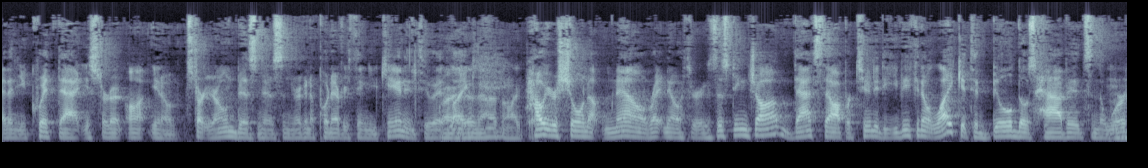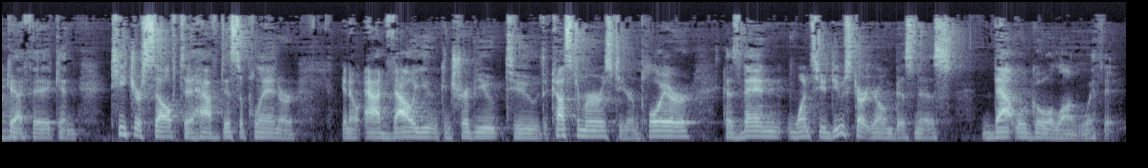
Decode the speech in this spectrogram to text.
and then you quit that, you start on, you know, start your own business, and you're going to put everything you can into it. Right, like, it like how you're showing up now, right now with your existing job, that's the opportunity. Even if you don't like it, to build those habits and the work mm-hmm. ethic, and teach yourself to have discipline or, you know, add value and contribute to the customers, to your employer. Because then once you do start your own business, that will go along with it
